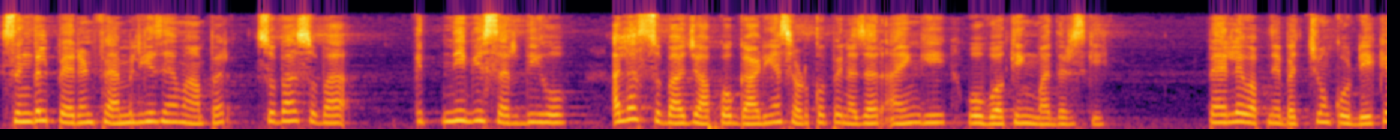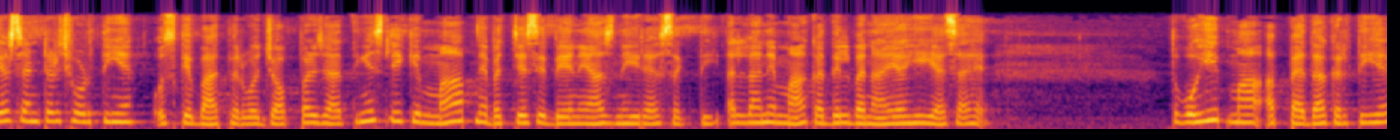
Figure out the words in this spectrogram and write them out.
سنگل پیرنٹ فیملیز ہیں وہاں پر۔ صبح صبح کتنی بھی سردی ہو، الگ صبح جو آپ کو گاڑیاں سڑکوں پہ نظر آئیں گی، وہ ورکنگ مدرس کی۔ پہلے وہ اپنے بچوں کو ڈے کیئر سینٹر چھوڑتی ہیں، اس کے بعد پھر وہ جاب پر جاتی ہیں۔ اس لیے کہ ماں اپنے بچے سے بے نیاز نہیں رہ سکتی۔ اللہ نے ماں کا دل بنایا ہی ایسا ہے۔ تو وہی ماں اب پیدا کرتی ہے۔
